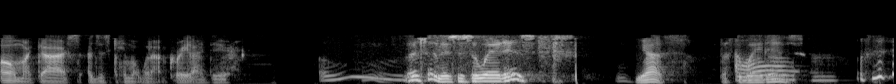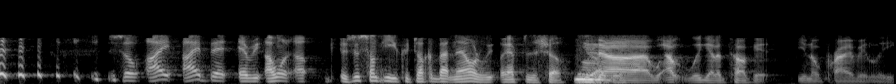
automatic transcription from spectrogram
Oh my gosh, I just came up with a great idea. Ooh. Listen, this is the way it is. Yes, that's the way it is. is. So I I bet every I want. Uh, is this something you could talk about now or we, after the show? Nah, I, we got to talk it, you know, privately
